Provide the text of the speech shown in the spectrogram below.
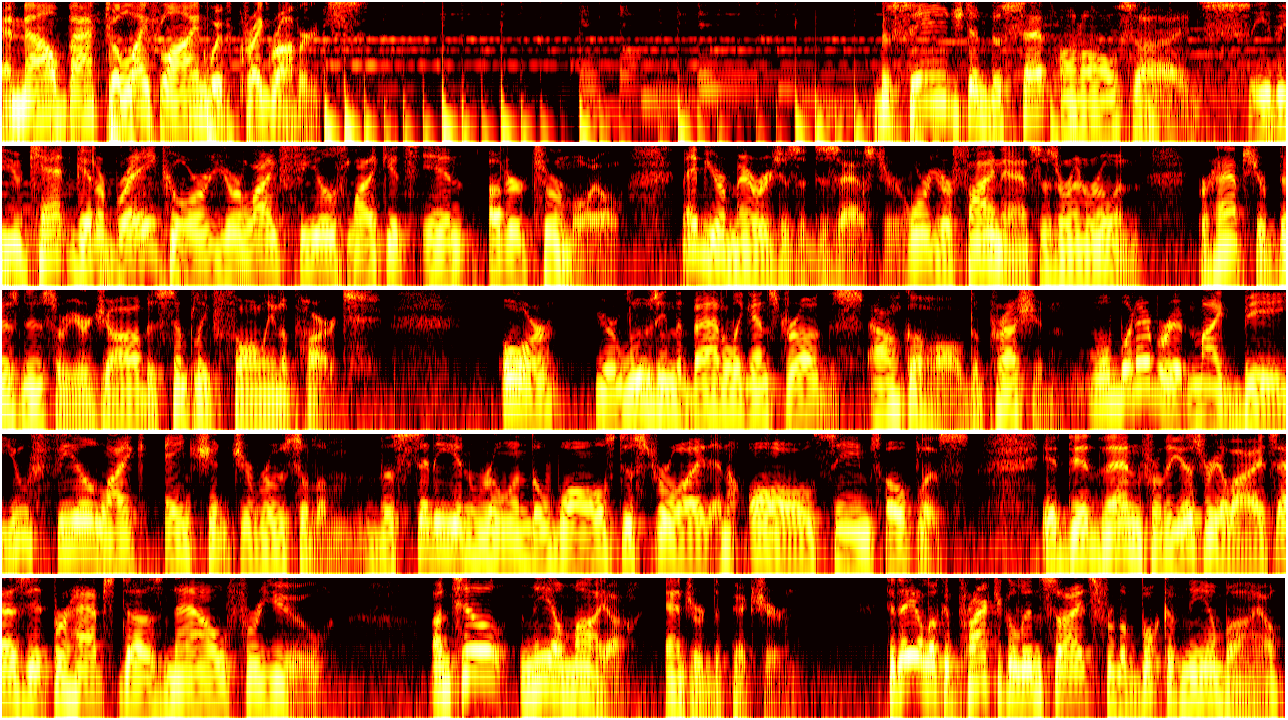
And now back to Lifeline with Craig Roberts. Besieged and beset on all sides. Either you can't get a break or your life feels like it's in utter turmoil. Maybe your marriage is a disaster or your finances are in ruin. Perhaps your business or your job is simply falling apart. Or you're losing the battle against drugs, alcohol, depression. Well, whatever it might be, you feel like ancient Jerusalem, the city in ruin, the walls destroyed, and all seems hopeless. It did then for the Israelites, as it perhaps does now for you. Until Nehemiah entered the picture. Today, a look at practical insights from the book of Nehemiah,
